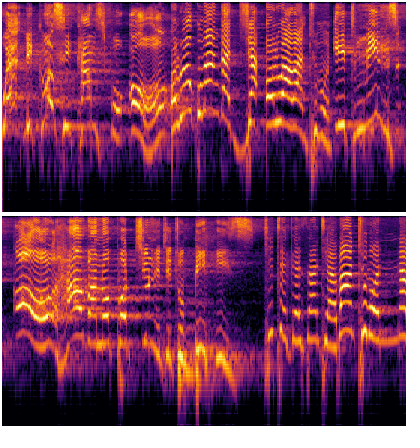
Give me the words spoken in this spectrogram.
when because he comes for all, olw'okubanga ajja olw'abantu bonna it means all have an opportunity to be his. kitegeeza nti abantu bonna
